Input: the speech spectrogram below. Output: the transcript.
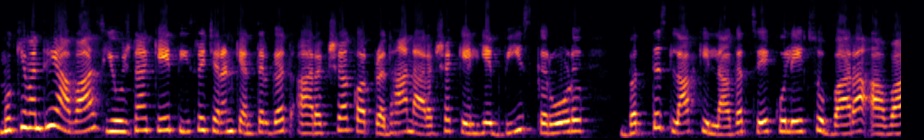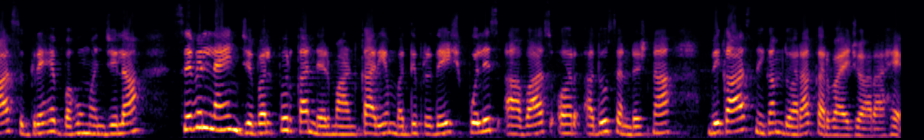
मुख्यमंत्री आवास योजना के तीसरे चरण के अंतर्गत आरक्षक और प्रधान आरक्षक के लिए 20 करोड़ बत्तीस लाख की लागत से कुल 112 आवास गृह बहुमंजिला सिविल लाइन जबलपुर का निर्माण कार्य मध्य प्रदेश पुलिस, आवास और अधोसंरचना विकास निगम द्वारा करवाया जा रहा है।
